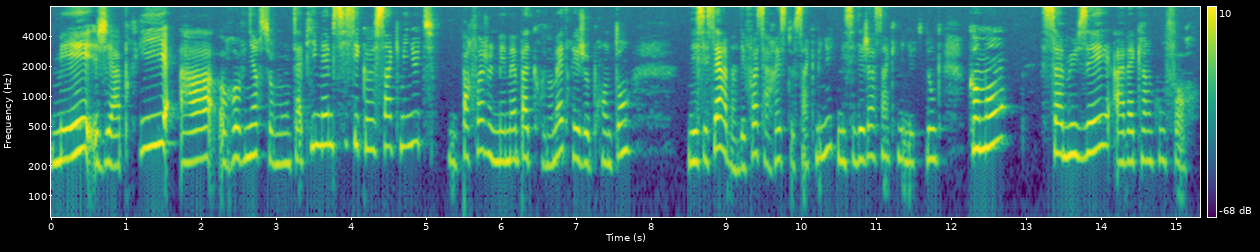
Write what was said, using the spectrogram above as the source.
Mais j'ai appris à revenir sur mon tapis, même si c'est que 5 minutes. Parfois, je ne mets même pas de chronomètre et je prends le temps nécessaire. Ben, des fois, ça reste 5 minutes, mais c'est déjà 5 minutes. Donc, comment s'amuser avec l'inconfort?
